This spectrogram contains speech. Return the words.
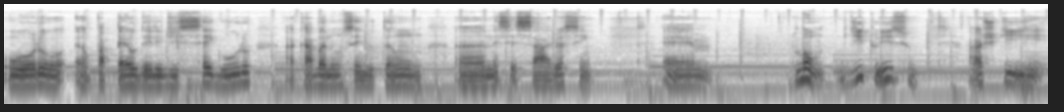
o ouro, é o papel dele de seguro acaba não sendo tão uh, necessário assim. É, bom, dito isso, acho que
